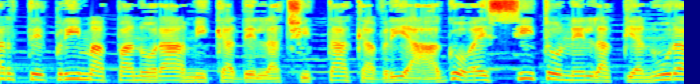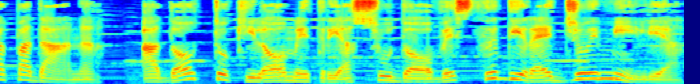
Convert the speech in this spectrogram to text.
Parte prima panoramica della città Cavriago è sito nella pianura padana, ad 8 km a sud-ovest di Reggio Emilia.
